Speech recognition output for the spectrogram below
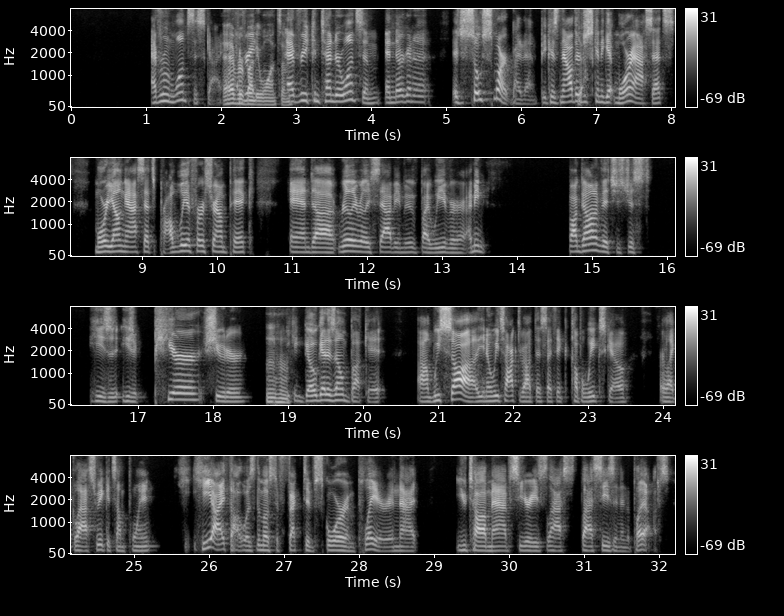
Everyone wants this guy. Everybody Every- wants him. every contender wants him and they're gonna it's so smart by them because now they're Yeah. just gonna get more assets more young assets probably a first round pick and uh really really savvy move by weaver i mean bogdanovich is just he's a, he's a pure shooter Mhm. he can go get his own bucket um we saw you know we talked about this i think a couple weeks ago or like last week at some point he, he i thought was the most effective scorer and player in that utah mav series last last season in the playoffs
